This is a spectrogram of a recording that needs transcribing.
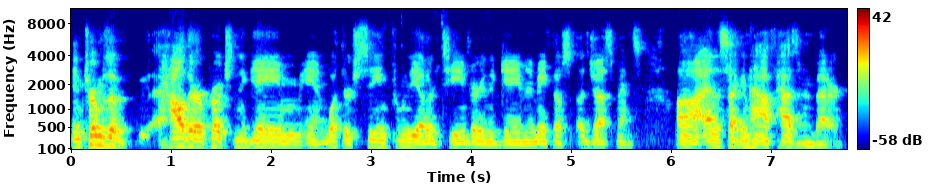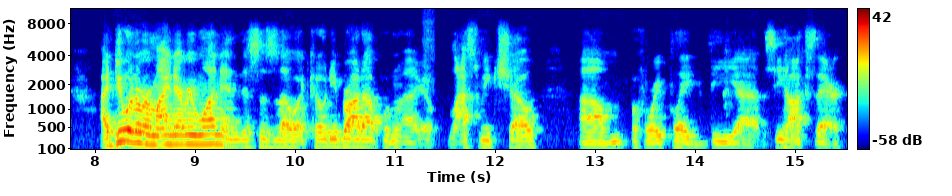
in terms of how they're approaching the game and what they're seeing from the other team during the game, they make those adjustments. Uh, and the second half has been better. I do want to remind everyone, and this is uh, what Cody brought up when uh, last week's show um, before he played the, uh, the Seahawks there.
